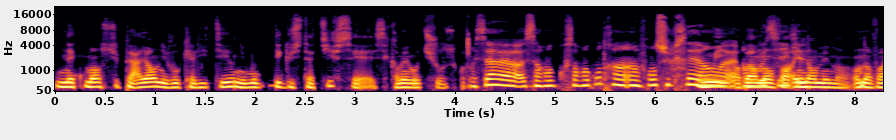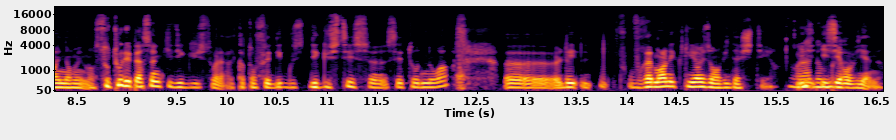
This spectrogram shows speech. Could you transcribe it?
nettement supérieur au niveau qualité, au niveau dégustatif, c'est quand même autre chose. Quoi. Ça, ça, ren- ça rencontre un, un franc succès. Hein, oui, ah bah, en on en vend énormément. On en vend énormément. Surtout les personnes qui dégustent. Voilà, quand on fait dégus- déguster ce, cette eau de noix, euh, les, vraiment les clients, ils ont envie d'acheter. hein. Voilà, ils, y euh, reviennent.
